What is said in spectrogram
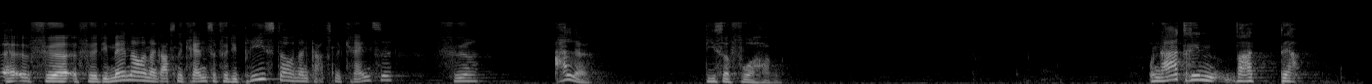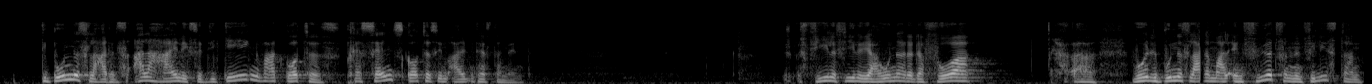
äh, für, für die Männer und dann gab es eine Grenze für die Priester und dann gab es eine Grenze für alle dieser Vorhang. Und da drin war der, die Bundeslade, das Allerheiligste, die Gegenwart Gottes, Präsenz Gottes im Alten Testament. Viele, viele Jahrhunderte davor äh, wurde die Bundeslade mal entführt von den Philistern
